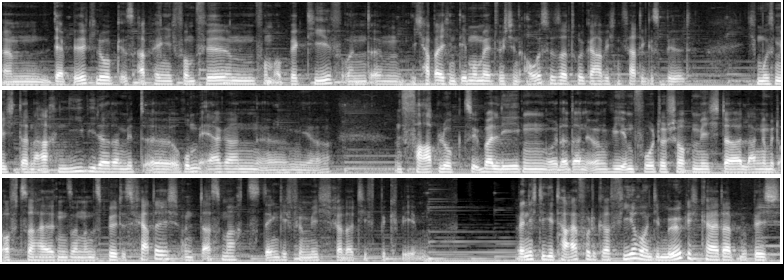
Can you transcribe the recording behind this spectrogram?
Ähm, der Bildlook ist abhängig vom Film, vom Objektiv und ähm, ich habe eigentlich in dem Moment, wenn ich den Auslöser drücke, habe ich ein fertiges Bild. Ich muss mich danach nie wieder damit äh, rumärgern, äh, mir einen Farblook zu überlegen oder dann irgendwie im Photoshop mich da lange mit aufzuhalten, sondern das Bild ist fertig und das macht es, denke ich, für mich relativ bequem. Wenn ich digital fotografiere und die Möglichkeit habe, wirklich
